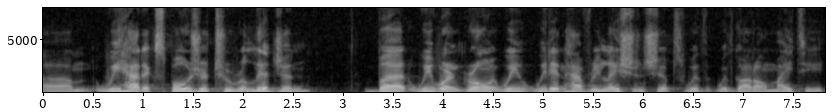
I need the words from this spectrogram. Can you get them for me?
Um, we had exposure to religion, but we weren't growing, we, we didn't have relationships with, with God Almighty.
